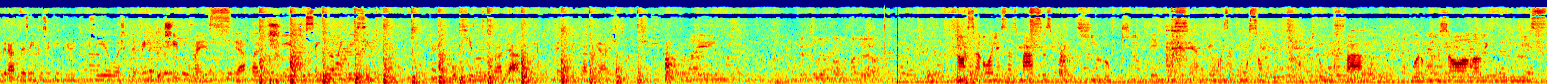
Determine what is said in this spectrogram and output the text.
gras 388 quilos, acho que depende do tipo, mas é a partir de 195 o quilo do. Aqui tem caviar de todo tipo também. Nossa, olha essas massas por quilo, que delícia! Tem coisa com ossobuco, trufa, gorgonzola, legumes.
